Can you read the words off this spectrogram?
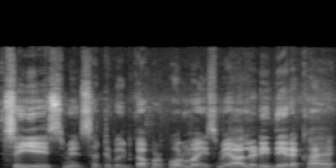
चाहिए इसमें। सर्टिफिकेट का परफॉर्मा इसमें ऑलरेडी दे रखा है।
